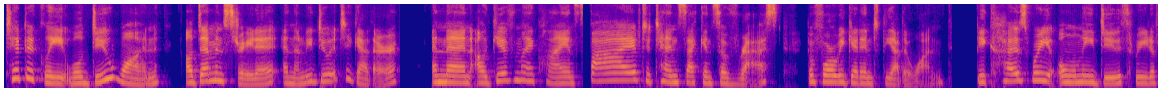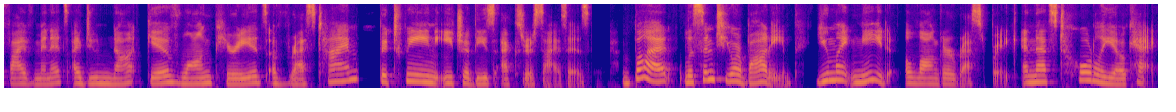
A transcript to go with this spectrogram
Typically, we'll do one I'll demonstrate it and then we do it together. And then I'll give my clients five to 10 seconds of rest before we get into the other one. Because we only do three to five minutes, I do not give long periods of rest time between each of these exercises. But listen to your body. You might need a longer rest break, and that's totally okay.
